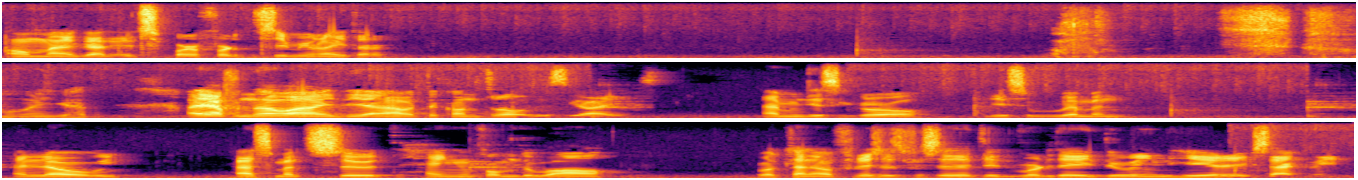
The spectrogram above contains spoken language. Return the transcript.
Oh my god, it's perfect simulator. oh my god. I have no idea how to control this guy. I mean this girl, this woman. Hello, hazmat suit hanging from the wall. What kind of research facility were they doing here exactly?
